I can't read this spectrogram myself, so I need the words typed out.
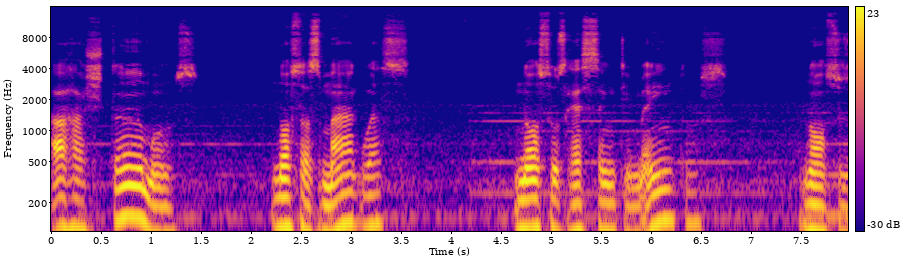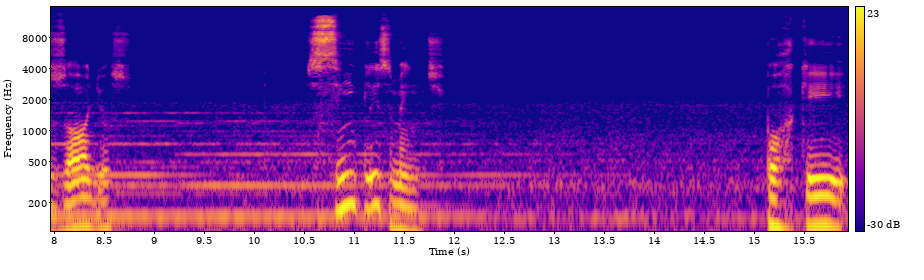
arrastamos nossas mágoas, nossos ressentimentos, nossos ódios, simplesmente porque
